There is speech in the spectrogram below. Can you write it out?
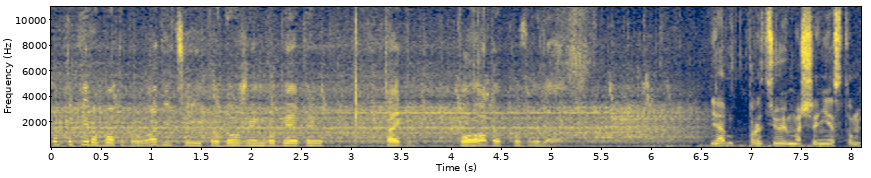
От такі роботи проводяться і продовжуємо робити, так як погода дозволяє. Я працюю машиністом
